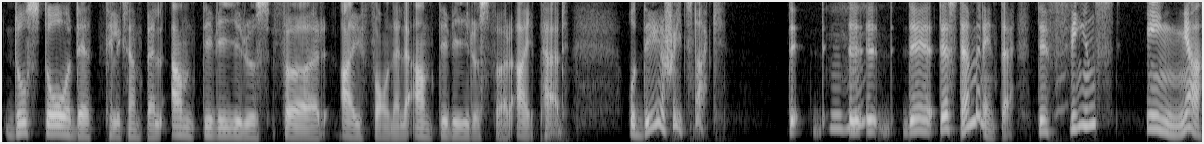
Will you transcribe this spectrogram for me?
Då står det till exempel antivirus för iPhone eller antivirus för iPad. Och det är skitsnack. Det, det, det, det stämmer inte. Det finns inga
